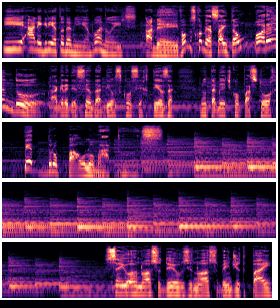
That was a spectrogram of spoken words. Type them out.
e alegria toda minha. Boa noite. Amém. Vamos começar então orando, agradecendo a Deus com certeza, juntamente com o pastor Pedro Paulo Matos. Senhor nosso Deus e nosso bendito Pai,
